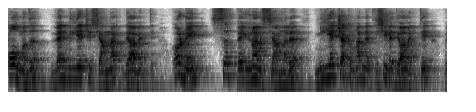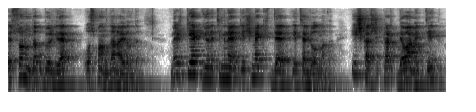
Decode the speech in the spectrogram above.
olmadı ve milliyetçi isyanlar devam etti. Örneğin Sırp ve Yunan isyanları milliyetçi akımların etkisiyle devam etti ve sonunda bu bölgeler Osmanlı'dan ayrıldı. Meşrutiyet yönetimine geçmek de yeterli olmadı. İç karışıklıklar devam etti.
